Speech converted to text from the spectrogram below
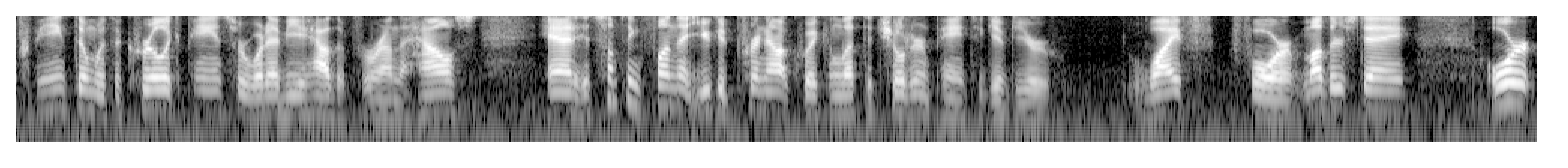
paint them with acrylic paints or whatever you have around the house. And it's something fun that you could print out quick and let the children paint to give to your wife for Mother's Day or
